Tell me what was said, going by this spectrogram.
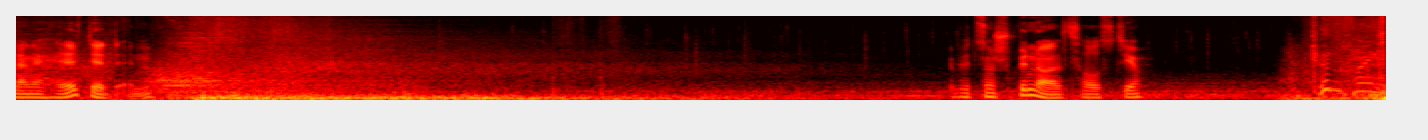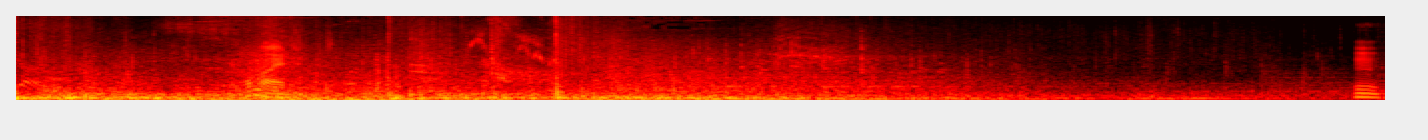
Wie lange hält der denn? Ich habe jetzt eine Spinne als Haustier. Oh nein. Hm.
